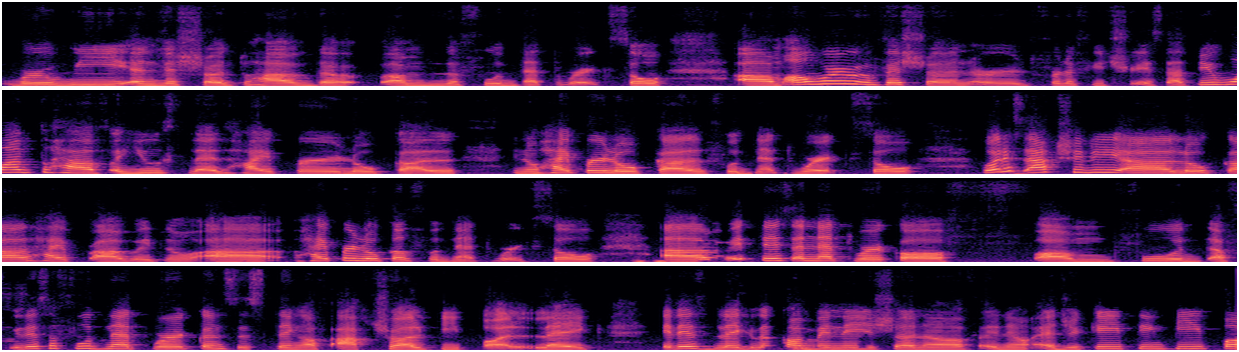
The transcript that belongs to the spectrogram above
where we envision to have the um the food network. So um our vision or for the future is that we want to have a youth led hyper local you know hyper local food network. So what is actually a local hyper uh, wait no uh hyper local food network. So um it is a network of um food of it is a food network consisting of actual people. Like it is like the combination of you know educating people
